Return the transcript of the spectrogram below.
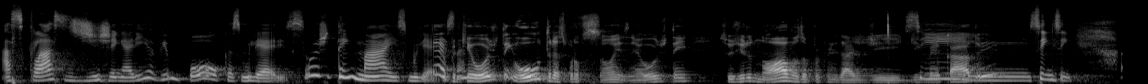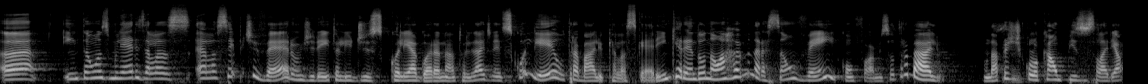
as classes de engenharia viam poucas mulheres. Hoje tem mais mulheres. É, porque né? hoje tem outras profissões, né? Hoje tem surgiram novas oportunidades de, de sim, mercado. E... Sim, sim. Uh, então, as mulheres, elas, elas sempre tiveram o direito ali de escolher agora, na atualidade, né, de escolher o trabalho que elas querem. E, querendo ou não, a remuneração vem conforme o seu trabalho. Não dá para a gente colocar um piso salarial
